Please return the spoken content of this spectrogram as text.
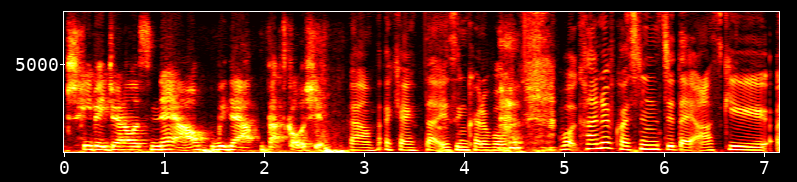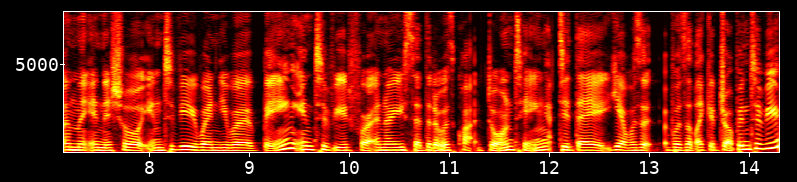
TV journalist now without that scholarship. Wow. Wow. Okay. That is incredible. what kind of questions did they ask you in the initial interview when you were being interviewed for it? I know you said that it was quite daunting. Did they, yeah, was it, was it like a job interview?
